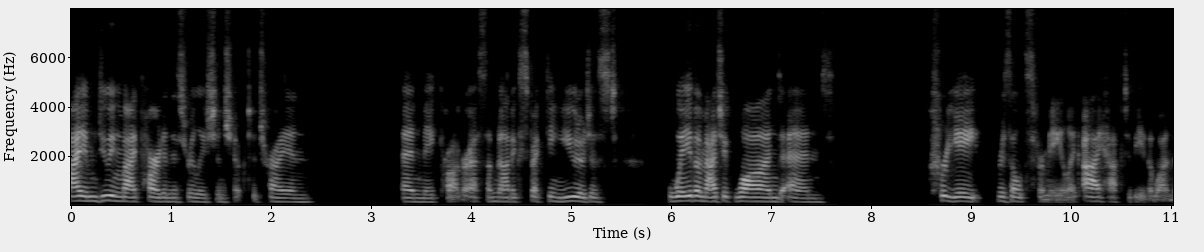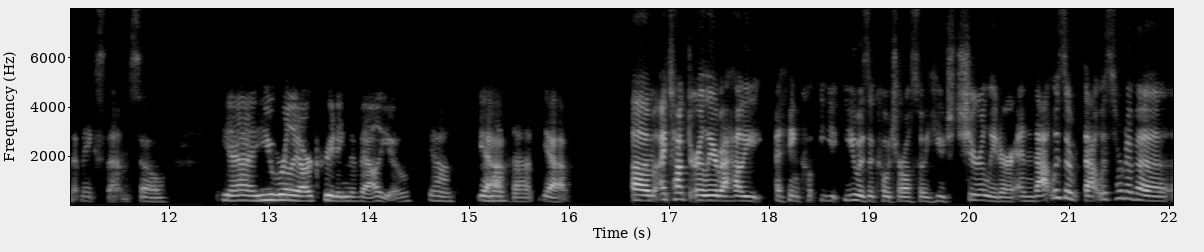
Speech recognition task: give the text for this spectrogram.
I am doing my part in this relationship to try and and make progress. I'm not expecting you to just wave a magic wand and create results for me. Like i have to be the one that makes them. So yeah you really are creating the value. Yeah yeah that. yeah. Um, I talked earlier about how you, I think you, you, as a coach are also a huge cheerleader, and that was a that was sort of a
